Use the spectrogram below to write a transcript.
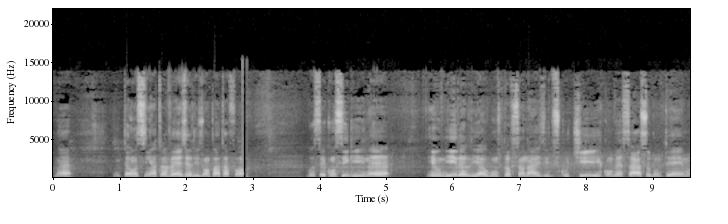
né? Então assim, através ali de uma plataforma, você conseguir, né, reunir ali alguns profissionais e discutir, conversar sobre um tema,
